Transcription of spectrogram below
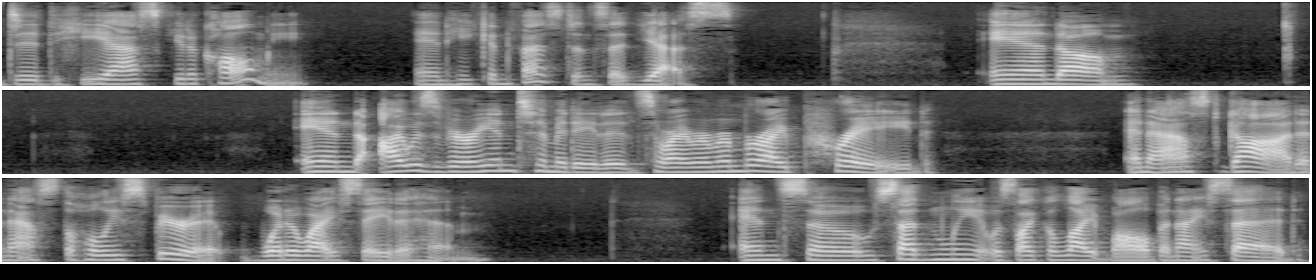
"Did he ask you to call me?" And he confessed and said yes. And um, and I was very intimidated. So I remember I prayed and asked God and asked the Holy Spirit, what do I say to him? And so suddenly it was like a light bulb, and I said,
